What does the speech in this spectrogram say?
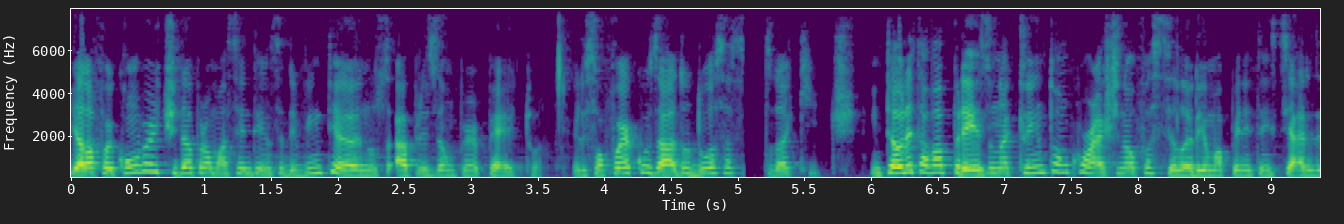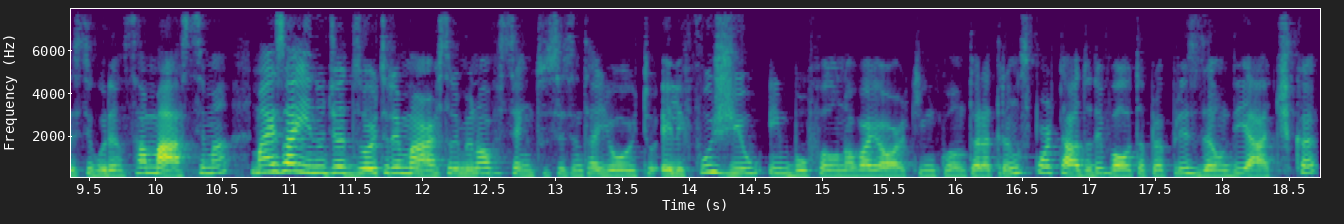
e ela foi convertida para uma sentença de 20 anos à prisão perpétua. Ele só foi acusado do assassinato da Kitty. Então ele estava preso na Clinton Correctional Facility, uma penitenciária de segurança máxima, mas aí no dia 18 de março de 1968 ele fugiu em Buffalo, Nova York, enquanto era transportado de volta para a prisão de Attica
